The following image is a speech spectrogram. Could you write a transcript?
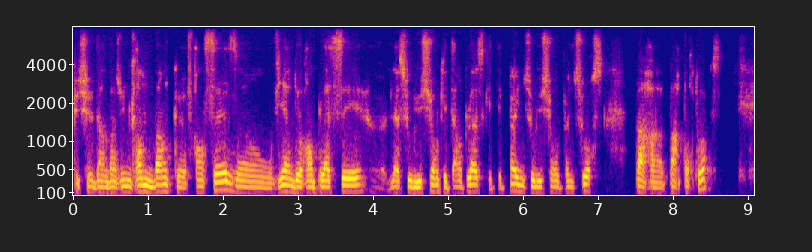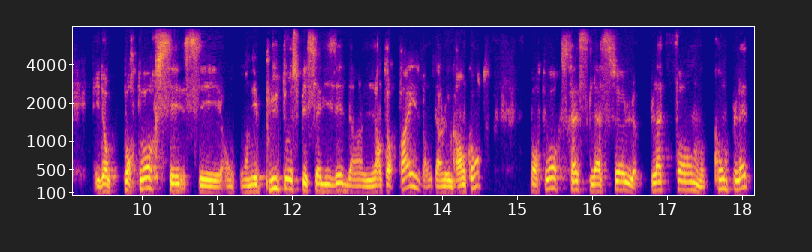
puisque dans, dans une grande banque française, on vient de remplacer euh, la solution qui était en place, qui n'était pas une solution open source, par, euh, par Portworx. Et donc, Portworx, on, est plutôt spécialisé dans l'enterprise, donc dans le grand compte. Portworx reste la seule plateforme complète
